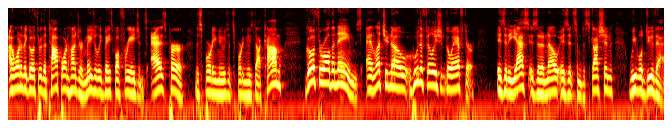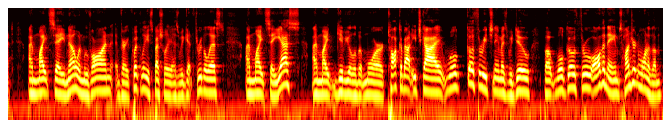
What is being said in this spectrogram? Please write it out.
I wanted to go through the top 100 Major League Baseball free agents as per the Sporting News at sportingnews.com. Go through all the names and let you know who the Phillies should go after. Is it a yes? Is it a no? Is it some discussion? We will do that. I might say no and move on very quickly, especially as we get through the list. I might say yes. I might give you a little bit more talk about each guy. We'll go through each name as we do, but we'll go through all the names, 101 of them,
